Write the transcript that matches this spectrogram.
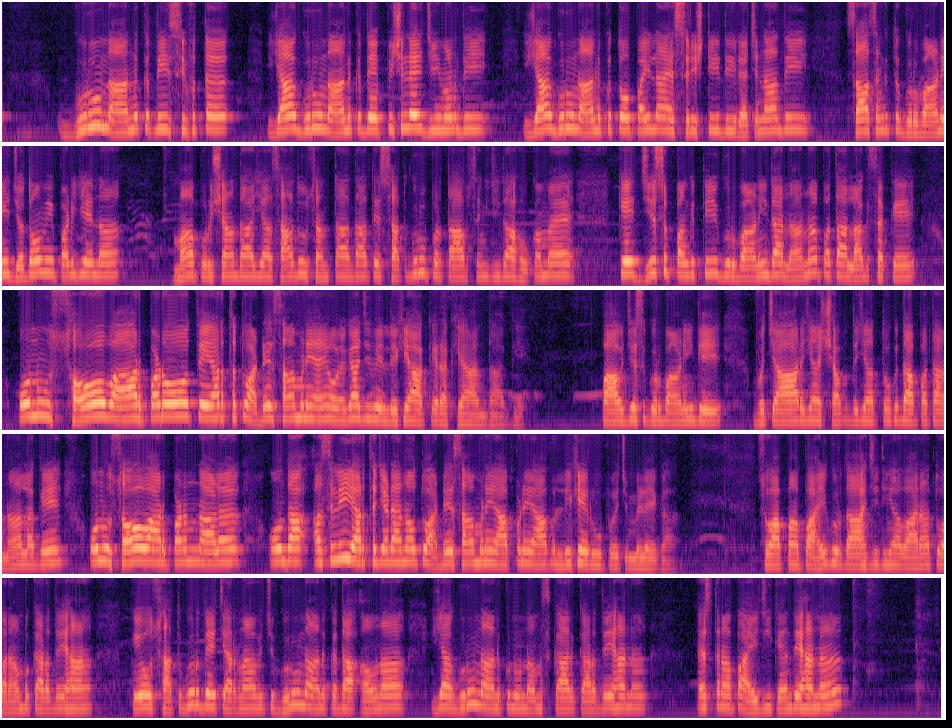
ਗੁਰੂ ਨਾਨਕ ਦੀ ਸਿਫਤ ਜਾਂ ਗੁਰੂ ਨਾਨਕ ਦੇ ਪਿਛਲੇ ਜੀਵਨ ਦੀ ਜਾਂ ਗੁਰੂ ਨਾਨਕ ਤੋਂ ਪਹਿਲਾਂ ਇਸ ਸ੍ਰਿਸ਼ਟੀ ਦੀ ਰਚਨਾ ਦੀ ਸਾਧ ਸੰਗਤ ਗੁਰਬਾਣੀ ਜਦੋਂ ਵੀ ਪੜ੍ਹੀਏ ਨਾ, ਮਹਾਂਪੁਰਸ਼ਾਂ ਦਾ ਜਾਂ ਸਾਧੂ ਸੰਤਾਂ ਦਾ ਤੇ ਸਤਿਗੁਰੂ ਪ੍ਰਤਾਪ ਸਿੰਘ ਜੀ ਦਾ ਹੁਕਮ ਹੈ ਕਿ ਜਿਸ ਪੰਕਤੀ ਗੁਰਬਾਣੀ ਦਾ ਨਾਂ ਨਾ ਪਤਾ ਲੱਗ ਸਕੇ, ਉਹਨੂੰ 100 ਵਾਰ ਪੜੋ ਤੇ ਅਰਥ ਤੁਹਾਡੇ ਸਾਹਮਣੇ ਆਏ ਹੋਏਗਾ ਜਿਵੇਂ ਲਿਖਿਆ ਆ ਕੇ ਰੱਖਿਆ ਹੁੰਦਾ ਅੱਗੇ। ਭਾਵ ਜਿਸ ਗੁਰਬਾਣੀ ਦੇ ਵਿਚਾਰ ਜਾਂ ਸ਼ਬਦ ਜਾਂ ਤੁਕ ਦਾ ਪਤਾ ਨਾ ਲੱਗੇ, ਉਹਨੂੰ 100 ਵਾਰ ਪੜਨ ਨਾਲ ਉਹਦਾ ਅਸਲੀ ਅਰਥ ਜਿਹੜਾ ਨਾ ਉਹ ਤੁਹਾਡੇ ਸਾਹਮਣੇ ਆਪਣੇ ਆਪ ਲਿਖੇ ਰੂਪ ਵਿੱਚ ਮਿਲੇਗਾ। ਸੋ ਆਪਾਂ ਭਾਈ ਗੁਰਦਾਸ ਜੀ ਦੀਆਂ ਵਾਰਾਂ ਤੋਂ ਆਰੰਭ ਕਰਦੇ ਹਾਂ ਕਿ ਉਹ ਸਤਿਗੁਰ ਦੇ ਚਰਨਾਂ ਵਿੱਚ ਗੁਰੂ ਨਾਨਕ ਦਾ ਆਉਣਾ ਜਾਂ ਗੁਰੂ ਨਾਨਕ ਨੂੰ ਨਮਸਕਾਰ ਕਰਦੇ ਹਨ। ਇਸ ਤਰ੍ਹਾਂ ਭਾਈ ਜੀ ਕਹਿੰਦੇ ਹਨ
